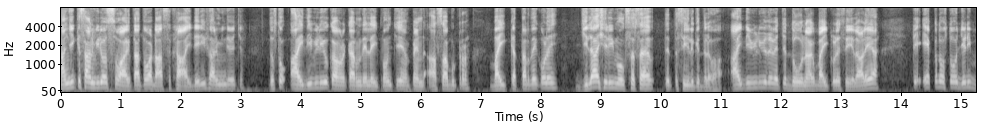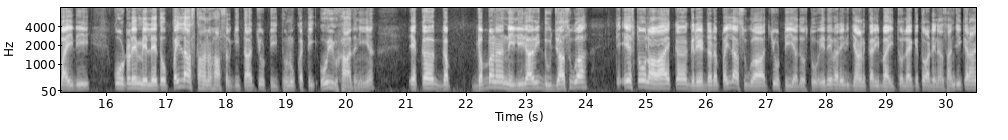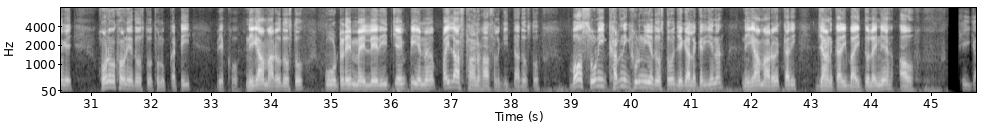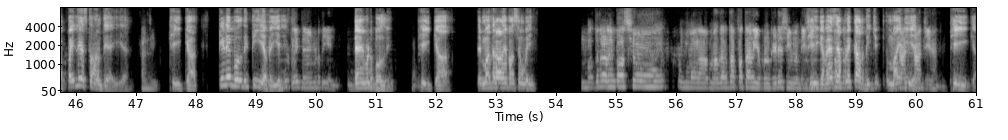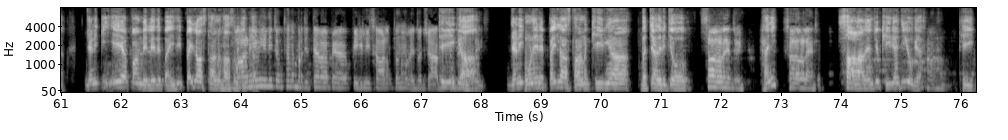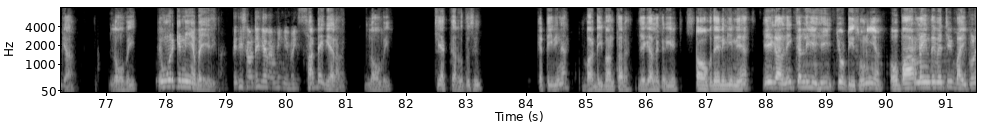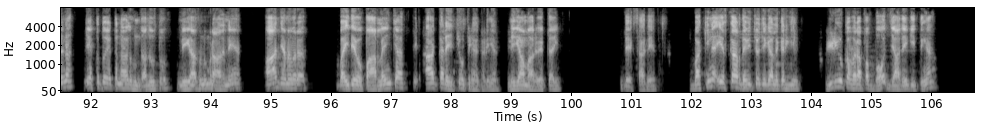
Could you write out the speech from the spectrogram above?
ਹਾਂਜੀ ਕਿਸਾਨ ਵੀਰੋ, ਸਵਾਗਤ ਆ ਤੁਹਾਡਾ ਸਖਰਾਜ ਡੇਰੀ ਫਾਰਮਿੰਗ ਦੇ ਵਿੱਚ। ਦੋਸਤੋ, ਅੱਜ ਦੀ ਵੀਡੀਓ ਕਵਰ ਕਰਨ ਦੇ ਲਈ ਪਹੁੰਚੇ ਆ ਪਿੰਡ ਆਸਾ ਬੁੱਟਰ, ਬਾਈ 71 ਦੇ ਕੋਲੇ, ਜ਼ਿਲ੍ਹਾ ਸ਼੍ਰੀ ਮੁਕਤਸਰ ਸਾਹਿਬ ਤੇ ਤਹਿਸੀਲ ਗਿੱਦੜਵਾ। ਅੱਜ ਦੀ ਵੀਡੀਓ ਦੇ ਵਿੱਚ ਦੋ ਨਾਗ ਬਾਈ ਕੋਲੇ ਸੇਲ ਵਾਲੇ ਆ ਤੇ ਇੱਕ ਦੋਸਤੋ, ਜਿਹੜੀ ਬਾਈ ਦੀ ਕੋਟੜੇ ਮੇਲੇ ਤੋਂ ਪਹਿਲਾ ਸਥਾਨ ਹਾਸਲ ਕੀਤਾ, ਝੋਟੀ ਤੁਹਾਨੂੰ ਕੱਟੀ, ਉਹ ਵੀ ਵਿਖਾ ਦੇਣੀ ਆ। ਇੱਕ ਗੱਬ- ਗੱਬਣ, ਨੀਲੀ ਦਾ ਵੀ ਦੂਜਾ ਸੂਆ ਤੇ ਇਸ ਤੋਂ ਇਲਾਵਾ ਇੱਕ ਗ੍ਰੇਡਡ ਪਹਿਲਾ ਸੂਆ ਝੋਟੀ ਆ ਦੋਸਤੋ ਇਹਦੇ ਬਾਰੇ ਵੀ ਜਾਣਕਾਰੀ ਬਾਈ ਤੋਂ ਲੈ ਕੇ ਤੁਹਾਡੇ ਨਾਲ ਸਾਂਝੀ ਕਰਾਂਗੇ। ਹੁਣ ਵਿਖਾਉਣੇ ਦੋਸਤੋ ਤੁਹਾਨੂੰ ਕੱਟੀ। ਵੇਖੋ ਨਿਗਾਹ ਮਾਰੋ ਦੋਸਤੋ ਕੋਟੜੇ ਮੇਲੇ ਦੀ ਚੈਂਪੀਅਨ ਪਹਿਲਾ ਸਥਾਨ ਹਾਸਲ ਕੀਤਾ ਦੋਸਤੋ। ਬਹੁਤ ਸੋਹਣੀ ਖੜਨੀ ਖੁੜਨੀ ਹੈ ਦੋਸਤੋ ਜੇ ਗੱਲ ਕਰੀਏ ਨਾ ਨਿਗਾਹ ਮਾਰੋ ਇੱਕ ਵਾਰੀ ਜਾਣਕਾਰੀ ਬਾਈ ਤੋਂ ਲੈਨੇ ਆ ਆਓ। ਠੀਕ ਆ ਪਹਿਲੇ ਸਥਾਨ ਤੇ ਆਈ ਆ। ਹਾਂਜੀ। ਠੀਕ ਆ ਕਿਹੜੇ ਬੁੱਲ ਦੀ ਧੀ ਆ ਬਈ ਇਹ? ਇਹ ਡਾਇਮੰਡ ਦੀ ਹੈ ਜੀ। ਡਾਇਮੰਡ ਬੁੱਲ ਦੀ। ਠੀਕ ਆ ਤੇ ਮਦਰ ਵਾਲੇ ਪਾਸਿਓਂ ਬਈ? ਮਦਰ ਵਾਲੇ ਪਾਸਿਓਂ ਮਦਰ ਦਾ ਪਤਾ ਨਹੀਂ ਆਪਾਂ ਨੂੰ ਕਿਹੜੇ ਸੀਮਨ ਦੀ ਸੀ। ਠੀਕ ਆ ਵੈਸੇ ਆਪਣੇ ਘਰ ਦੀ ਚ- ਮਾਈ ਦੀ ਹਾਂਜੀ ਹਾਂਜੀ। ਠੀਕ ਆ। ਯਾਨੀ ਕਿ ਇਹ ਆਪਾਂ ਮੇਲੇ ਤੇ ਪਾਈ ਸੀ ਪਹਿਲਾ ਸਥਾਨ ਹਾਸਲ ਮਾਣੇ ਕੀਤਾ ਵੀ ਇਹਨੇ ਚੌਥਾ ਨੰਬਰ ਜਿੱਤਿਆ ਵਾ ਪਿਆ ਪਿਛਲੀ ਸਾਲ ਧਨੌਲੇ ਤੋਂ ਚਾਰ ਠੀਕ ਆ। ਤੇ। ਯਾਨੀ ਹੁਣ ਇਹਨੇ ਪਹਿਲਾ ਸਥਾਨ ਖੀਰੀਆਂ ਬੱਚਿਆਂ ਦੇ ਵਿੱਚੋਂ ਸਾਲ ਵਾਲਿਆਂ ਚੋਂ ਹੀ, ਹਾਂਜੀ? ਸਾਲ ਵਾਲਿਆਂ ਚ। ਸਾਲ ਵਾਲਿਆਂ ਚੋਂ ਖੀਰਿਆਂ ਚ ਹੀ ਹੋ ਗਿਆ। ਹਾਂ ਹਾਂ। ਠੀਕ ਆ। ਲਓ ਬਈ ਇਹ ਉਮਰ ਕਿੰਨੀ ਆ ਬਈ ਇਹਦੀ? ਇਹਦੀ 11.5 ਮਹੀਨੇ ਬਈ। 11.5 ਲਓ ਬਈ ਚੈੱਕ ਕਰੋ ਤੁਸੀਂ। ਕੱਟੀ ਦੀ ਨਾ, ਬਾਡੀ ਬੰਤਰ ਜੇ ਗੱਲ ਕਰੀਏ ਟੌਪ ਦੇ ਨਗੀਨੇ ਆ। ਇਹ ਗੱਲ ਨਹੀਂ, ਕੱਲੀ ਇਹੀ ਝੋਟੀ ਸੋਹਣੀ ਆ। ਉਪਾਰ ਲਾਈਨ ਦੇ ਵਿੱਚ ਵੀ ਬਾਈ ਕੋਲੇ ਨਾ, ਇੱਕ ਤੋਂ ਇੱਕ ਨਾਗ ਹੁੰਦਾ ਦੋਸਤੋ, ਨਿਗਾਹ ਤੁਹਾਨੂੰ ਮਰਾ ਦਿੰਨੇ ਆ। ਆ ਜਾਨਵਰ ਬਾਈ ਦੇ ਉਪਾਰ ਲਾਈਨ ਚ ਤੇ ਆ ਘਰੇ ਝੋਟੀਆਂ ਖੜੀਆਂ, ਨਿਗਾਹ ਮਾਰੋ ਇੱਕ ਵਾਰੀ। ਦੇਖ ਸਕਦੇ ਆ। ਬਾਕੀ ਨਾ, ਇਸ ਘਰ ਦੇ ਵਿੱਚੋਂ ਜੇ ਗੱਲ ਕਰੀਏ ਵੀਡੀਓ ਕਵਰ ਆਪਾਂ ਬਹੁਤ ਜ਼ਿਆਦਾ ਕੀਤੀਆਂ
